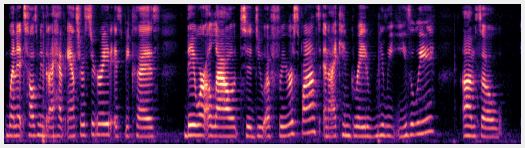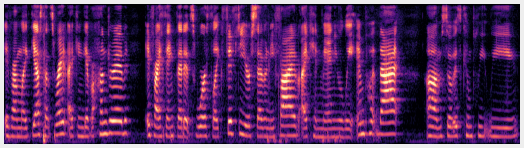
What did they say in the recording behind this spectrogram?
when it tells me that I have answers to grade, it's because they were allowed to do a free response and I can grade really easily. Um, so if I'm like, yes, that's right, I can give 100. If I think that it's worth like 50 or 75, I can manually input that. Um, so it's completely,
